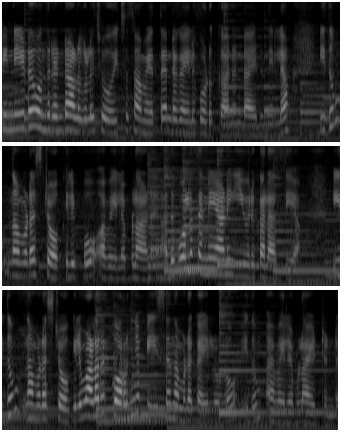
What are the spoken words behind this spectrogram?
പിന്നീട് ഒന്ന് രണ്ട് ആളുകൾ ചോദിച്ച സമയത്ത് എന്റെ കയ്യിൽ കൊടുക്കാനുണ്ടായിരുന്നില്ല. ഇതും നമ്മുടെ സ്റ്റോക്കിൽ ഇപ്പോൾ അവൈലബിൾ ആണ്. അതുപോലെ തന്നെയാണ് ഈ ഒരു കലാത്തിയ. ഇതും നമ്മുടെ സ്റ്റോക്കിൽ വളരെ കുറഞ്ഞ പീസേ നമ്മുടെ കയ്യിലുള്ളൂ. ഇതും അവൈലബിൾ ആയിട്ടുണ്ട്.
